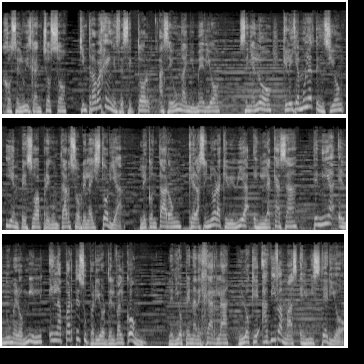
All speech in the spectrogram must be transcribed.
José Luis Ganchoso, quien trabaja en este sector hace un año y medio, señaló que le llamó la atención y empezó a preguntar sobre la historia. Le contaron que la señora que vivía en la casa tenía el número 1000 en la parte superior del balcón. Le dio pena dejarla, lo que aviva más el misterio.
